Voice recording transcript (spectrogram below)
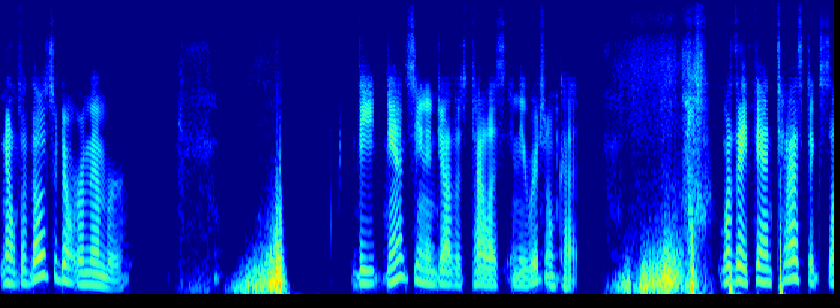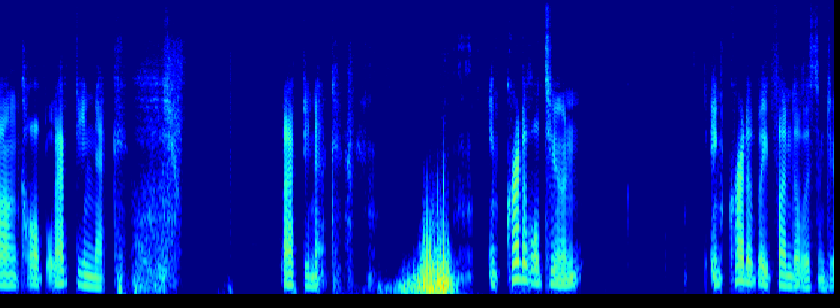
Now, for those who don't remember, the dance scene in Jabba's palace in the original cut was a fantastic song called Lapti Nek. Lapti Nek. Incredible tune. Incredibly fun to listen to.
